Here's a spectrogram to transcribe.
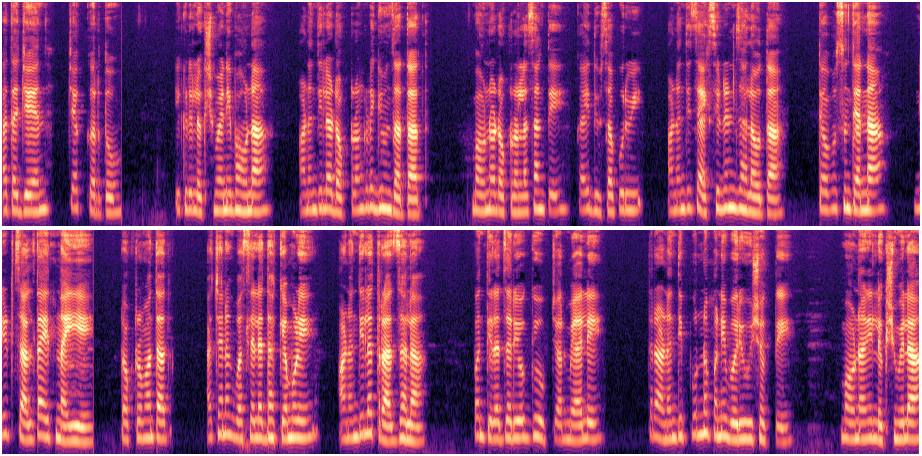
आता जयंत चेक करतो. इकडे लक्ष्मी आणि भावना आनंदीला डॉक्टरांकडे घेऊन जातात. भावना डॉक्टरांना सांगते काही दिवसापूर्वी आनंदीचा ॲक्सिडेंट झाला होता. तेव्हापासून त्यांना नीट चालता येत नाही आहे डॉक्टर म्हणतात अचानक बसलेल्या धक्क्यामुळे आनंदीला त्रास झाला. पण तिला जर योग्य उपचार मिळाले तर आनंदी पूर्णपणे बरी होऊ शकते. भावना आणि लक्ष्मीला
